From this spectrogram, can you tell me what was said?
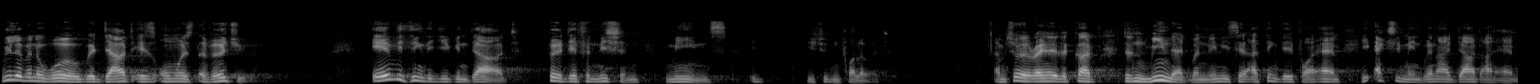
We live in a world where doubt is almost a virtue. Everything that you can doubt, per definition, means it, you shouldn't follow it. I'm sure Rene Descartes didn't mean that when, when he said, I think, therefore I am. He actually meant, when I doubt, I am.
